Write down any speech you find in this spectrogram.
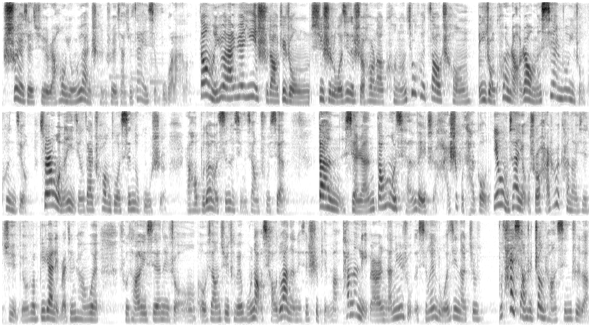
睡下去，然后永远沉睡下去，再也醒不过来了。当我们越来越意识到这种叙事逻辑的时候呢，可能就会造成一种困扰，让我们陷入一种困境。虽然我们已经在创作新的故事，然后不断有新的形象出现。但显然到目前为止还是不太够的，因为我们现在有的时候还是会看到一些剧，比如说 B 站里边经常会吐槽一些那种偶像剧特别无脑桥段的那些视频嘛，他们里边男女主的行为逻辑呢，就不太像是正常心智的。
